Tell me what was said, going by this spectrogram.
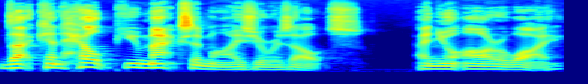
that can help you maximize your results and your ROI.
